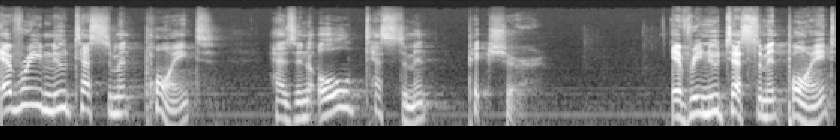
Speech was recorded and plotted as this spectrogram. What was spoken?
Every New Testament point has an Old Testament picture. Every New Testament point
